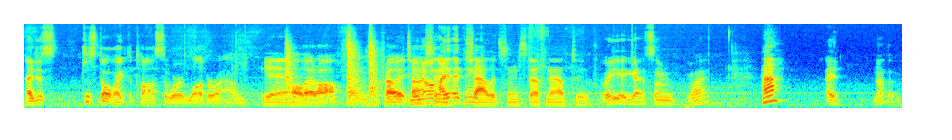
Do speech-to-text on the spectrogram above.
I just just don't like to toss the word love around yeah. all that often. Probably But, you know, tossing I, I think. salads and stuff now too. Oh, well, you, got some what? Huh? I nothing.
